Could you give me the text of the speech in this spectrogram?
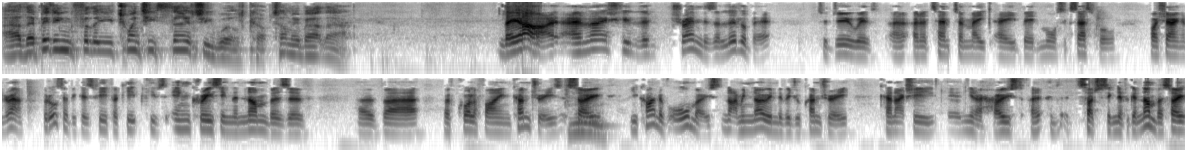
Uh, they're bidding for the 2030 World Cup. Tell me about that. They are, and actually the trend is a little bit to do with a, an attempt to make a bid more successful by sharing it around, but also because FIFA keep, keeps increasing the numbers of of uh, of qualifying countries. So mm. you kind of almost, I mean, no individual country can actually, you know, host a, such a significant number. So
